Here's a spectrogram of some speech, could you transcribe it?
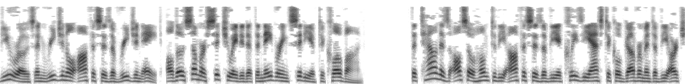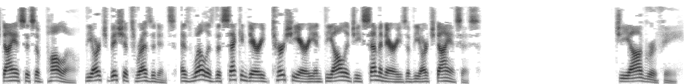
bureaus and regional offices of Region 8, although some are situated at the neighboring city of Tacloban. The town is also home to the offices of the ecclesiastical government of the Archdiocese of Palo, the Archbishop's residence, as well as the secondary, tertiary and theology seminaries of the Archdiocese. Geography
